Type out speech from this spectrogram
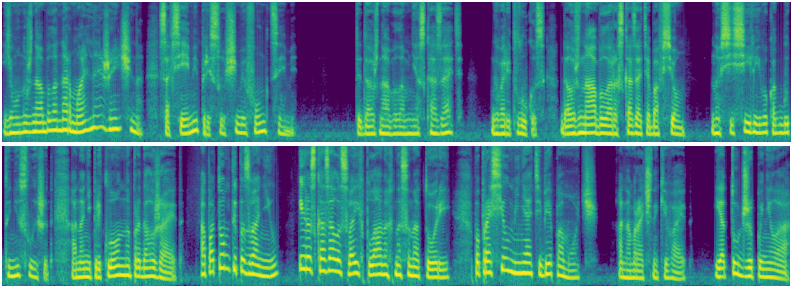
Ему нужна была нормальная женщина со всеми присущими функциями. Ты должна была мне сказать, говорит Лукас, должна была рассказать обо всем. Но Сесилия его как будто не слышит. Она непреклонно продолжает. А потом ты позвонил и рассказал о своих планах на санаторий, попросил меня тебе помочь. Она мрачно кивает. Я тут же поняла,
